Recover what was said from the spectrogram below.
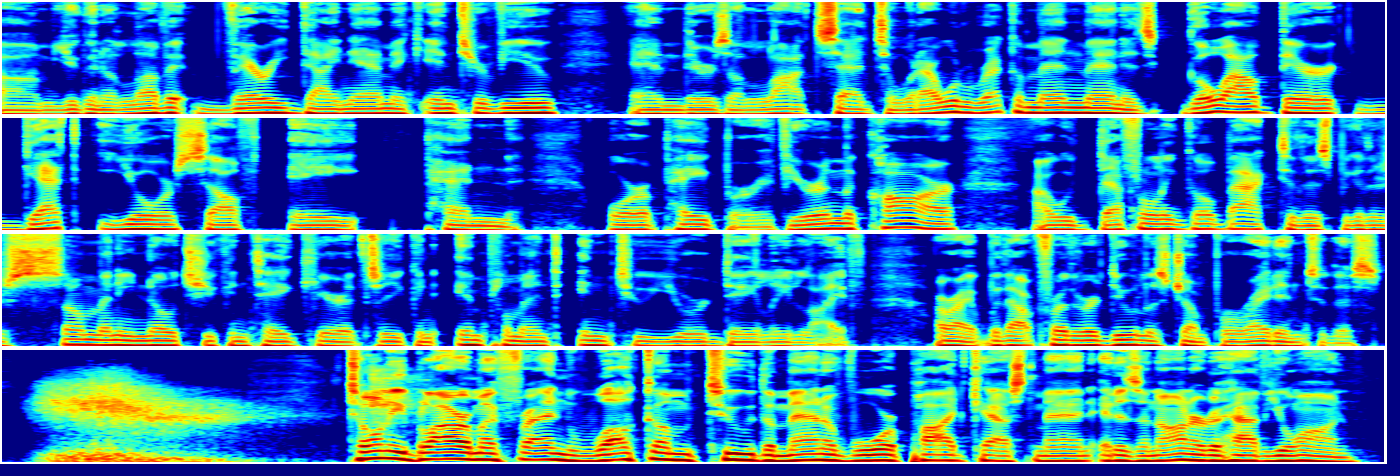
Um, you're going to love it. Very dynamic interview, and there's a lot said. So, what I would recommend, man, is go out there, get yourself a pen or a paper. If you're in the car, I would definitely go back to this because there's so many notes you can take here so you can implement into your daily life. All right, without further ado, let's jump right into this. Tony Blauer, my friend, welcome to the Man of War podcast, man. It is an honor to have you on.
